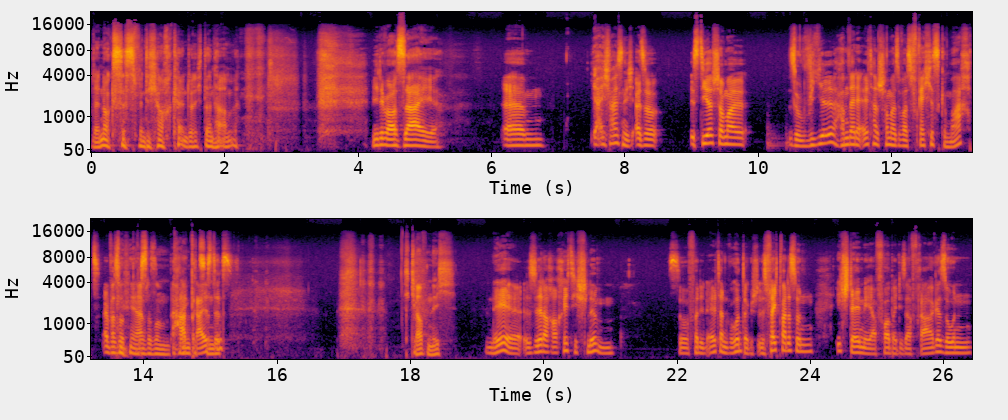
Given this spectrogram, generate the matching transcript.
Lennox ist, finde ich, auch kein rechter Name. Wie dem auch sei. Ähm, ja, ich weiß nicht. Also, ist dir schon mal so real? Haben deine Eltern schon mal so was Freches gemacht? Einfach so, Ja, einfach so ein hart dreistes? Ich glaube nicht. Nee, es wäre doch auch richtig schlimm. So von den Eltern runtergestellt. Vielleicht war das so ein, ich stelle mir ja vor bei dieser Frage, so ein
